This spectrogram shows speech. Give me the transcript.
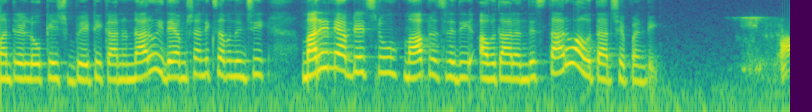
మంత్రి లోకేష్ భేటీ కానున్నారు. ఇదే అంశానికి సంబంధించి మరిన్ని అప్డేట్స్ను మా ప్రతినిధి అవతార్ అందిస్తారు. అవతార్ చెప్పండి. ఆ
